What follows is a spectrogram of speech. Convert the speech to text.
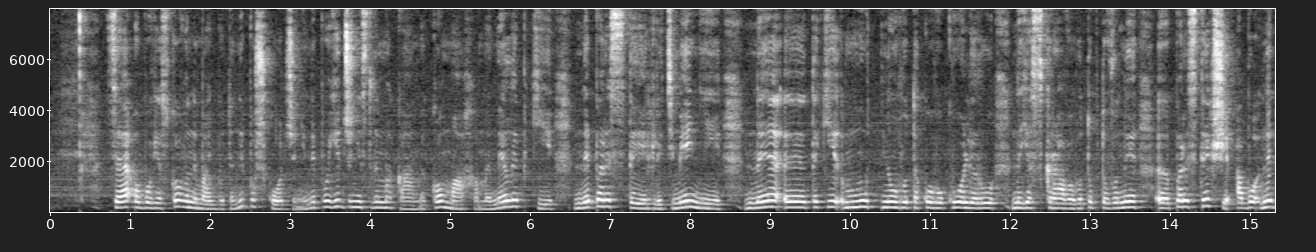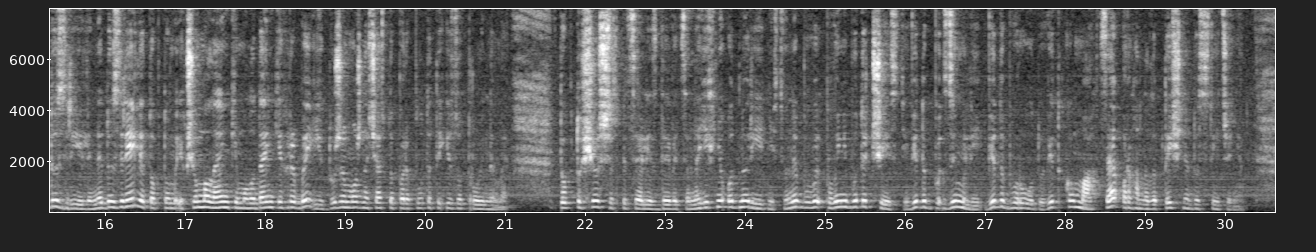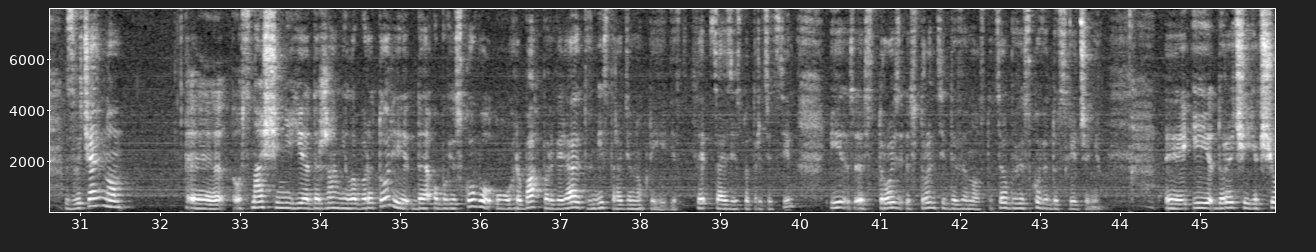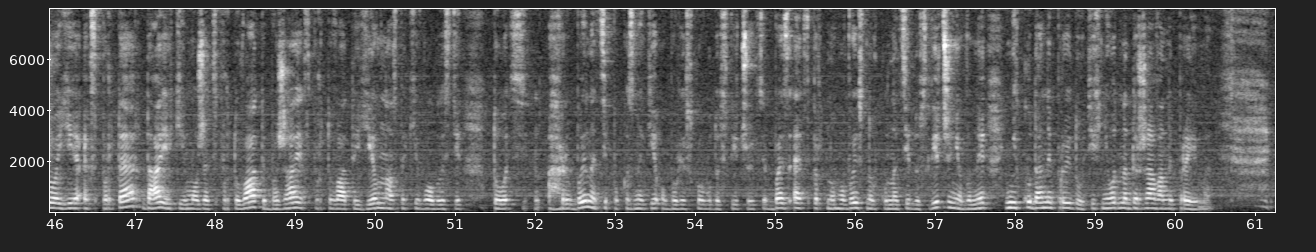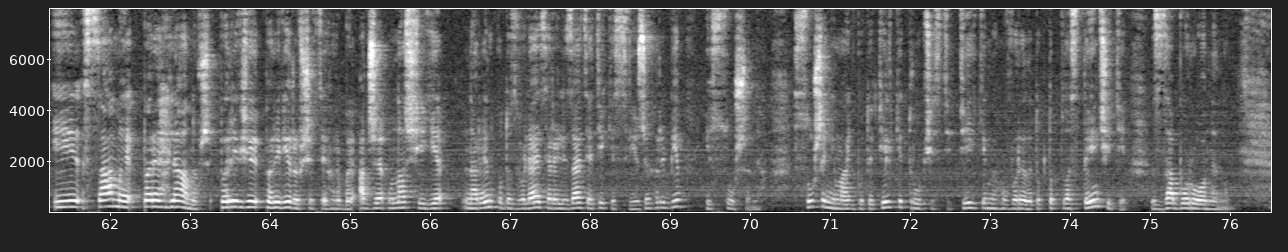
Це обов'язково не мають бути не пошкоджені, не поїджені слимаками, комахами, не липкі, не перестиглі, тьмяні, не е, такі мутного такого кольору, не яскравого. Тобто вони е, перестигші або недозрілі. Недозрілі, тобто, якщо маленькі, молоденькі гриби, їх дуже можна часто переплутати із отруйними. Тобто, що ще спеціаліст дивиться на їхню однорідність, вони повинні бути чисті від землі, від бруду, від комах. Це органолептичне дослідження. Звичайно, Е, Оснащені є державні лабораторії, де обов'язково у грибах перевіряють вміст радіонуклеїдів. Це цезій 137 і е, стронцій 90. Це обов'язкові дослідження. Е, І, до речі, якщо є експортер, да, який може експортувати, бажає експортувати, є в нас такі в області, то ці гриби на ці показники обов'язково досліджуються. Без експертного висновку на ці дослідження вони нікуди не пройдуть, їх ні одна держава не прийме. І саме переглянувши, переві- перевіривши ці гриби, адже у нас ще є на ринку дозволяється реалізація тільки свіжих грибів і сушених. Сушені мають бути тільки трубчасті, ті, які ми говорили, тобто пластинчаті заборонено.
